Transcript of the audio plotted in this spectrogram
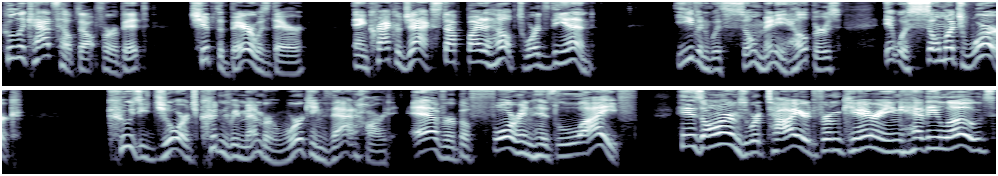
Hula Cats helped out for a bit, Chip the Bear was there, and Cracker Jack stopped by to help towards the end. Even with so many helpers, it was so much work. Koozy George couldn't remember working that hard ever before in his life. His arms were tired from carrying heavy loads,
